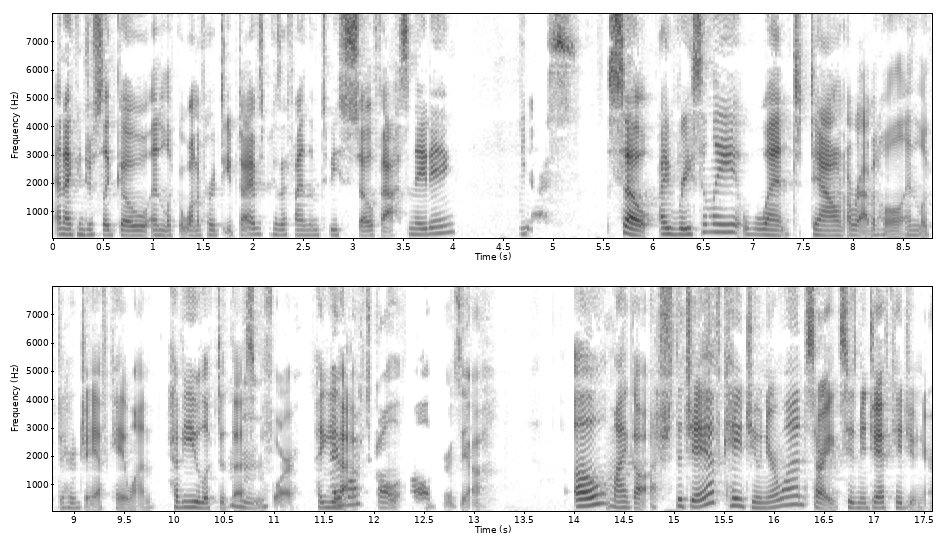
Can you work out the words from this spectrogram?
and I can just like go and look at one of her deep dives because I find them to be so fascinating. Yes. So I recently went down a rabbit hole and looked at her JFK one. Have you looked at this Mhm. before? Have you I have? watched all, all of hers, yeah. Oh my gosh. The JFK Jr. one, sorry, excuse me, JFK Jr.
